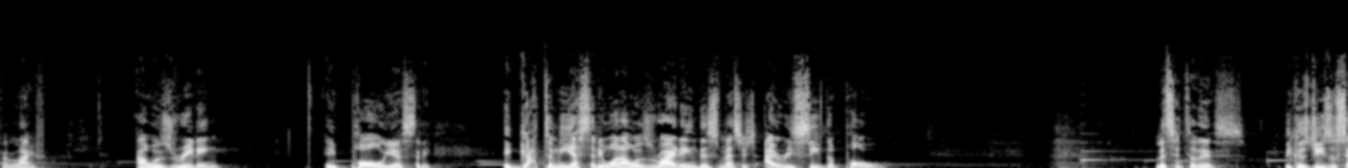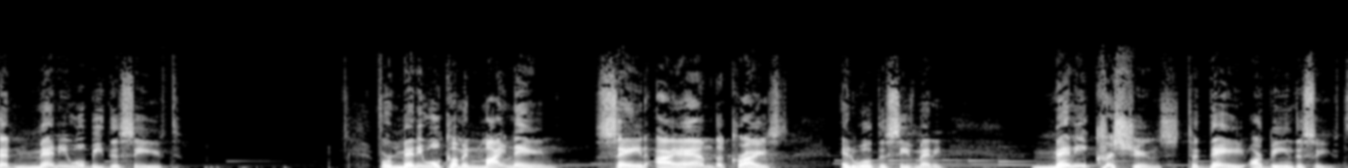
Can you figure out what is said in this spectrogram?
the life. I was reading a poll yesterday. It got to me yesterday while I was writing this message. I received a poll. Listen to this. Because Jesus said, Many will be deceived, for many will come in my name, saying, I am the Christ, and will deceive many. Many Christians today are being deceived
